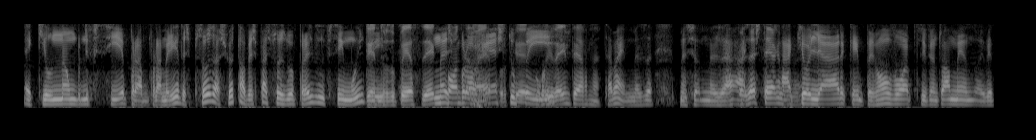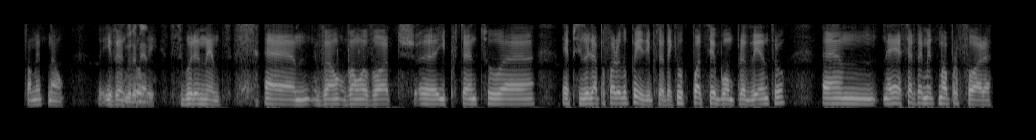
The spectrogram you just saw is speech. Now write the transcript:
Aquilo não beneficia para, a- para a maioria das pessoas, acho eu, talvez para as pessoas do aparelho beneficie muito. Dentro e- do PSD mas conta, para o é? resto Porque do a país. corrida é interna. Está bem, mas, mas, mas há, é externa, há não é? que olhar, quem depois vão a votos, eventualmente, eventualmente não. Eventually, seguramente, Ahm, vão, vão a votos ah, e, portanto, ah, é preciso olhar para fora do país. E, portanto, aquilo que pode ser bom para dentro ahm, é certamente mau para fora.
